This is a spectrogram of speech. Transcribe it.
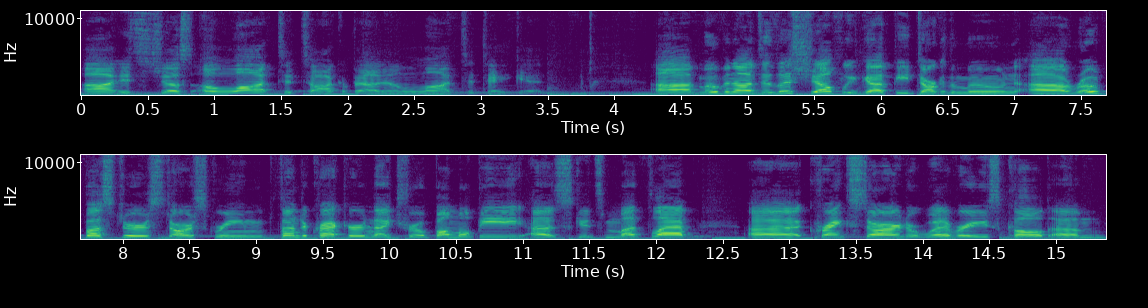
Uh, it's just a lot to talk about and a lot to take in. Uh, moving on to this shelf, we've got the Dark of the Moon uh, Roadbuster, Starscream, Thundercracker, Nitro Bumblebee, uh, Skids Mudflap, uh, Crankstart, or whatever he's called. Um,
